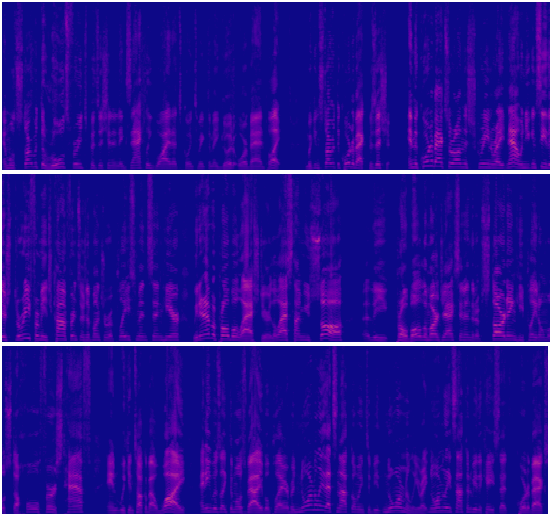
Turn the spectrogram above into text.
And we'll start with the rules for each position and exactly why that's going to make them a good or bad play. And we can start with the quarterback position. And the quarterbacks are on the screen right now, and you can see there's three from each conference. There's a bunch of replacements in here. We didn't have a Pro Bowl last year. The last time you saw Uh, the Pro Bowl. Lamar Jackson ended up starting. He played almost the whole first half, and we can talk about why. And he was like the most valuable player. But normally, that's not going to be normally, right? Normally, it's not going to be the case that quarterbacks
